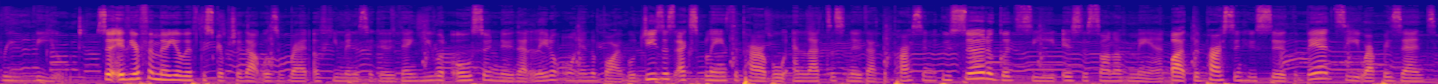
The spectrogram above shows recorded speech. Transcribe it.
Revealed. So, if you're familiar with the scripture that was read a few minutes ago, then you would also know that later on in the Bible, Jesus explains the parable and lets us know that the person who sowed a good seed is the Son of Man, but the person who sowed the bad seed represents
